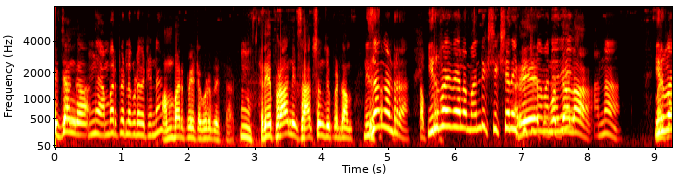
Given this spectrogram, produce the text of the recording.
నిజంగా అంబర్పేటలో కూడా పెట్టిండా? అంబర్పేట కూడా పెట్టాడు. రేపు రా నీకు సాక్ష్యం చూపెడదాం. నిజంగా అంటారా? ఇరవై వేల మందికి శిక్షణ. అన్న ఇరవై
